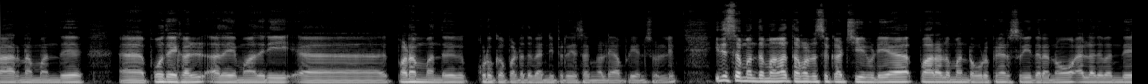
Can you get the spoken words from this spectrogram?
காரணம் வந்து போதைகள் அதே மாதிரி பணம் வந்து கொடுக்கப்பட்டது வன்னி பிரதேசங்கள் அப்படின்னு சொல்லி. இது சம்பந்தமாக தமிழரசு கட்சியினுடைய பாராளுமன்ற உறுப்பினர் ஸ்ரீதரனோ அல்லது வந்து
